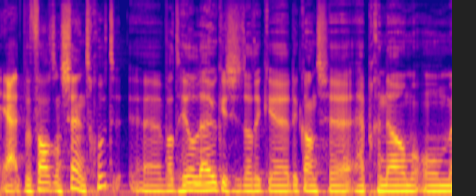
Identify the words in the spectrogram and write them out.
ja, het bevalt ontzettend goed. wat heel leuk is, is dat ik de kans heb genomen om,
